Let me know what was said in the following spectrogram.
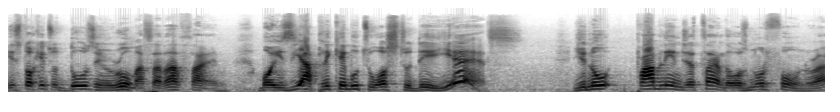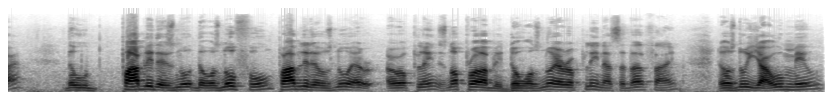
he's talking to those in Rome as at that time. But is he applicable to us today? Yes. You know, probably in the time there was no phone, right? There would probably there's no there was no phone. Probably there was no aer- aeroplane. It's not probably there was no aeroplane as at that time. There was no Yahoo Mail.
